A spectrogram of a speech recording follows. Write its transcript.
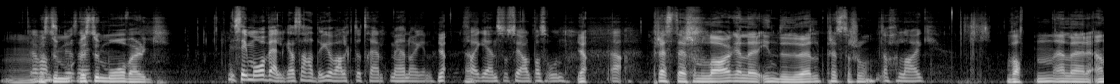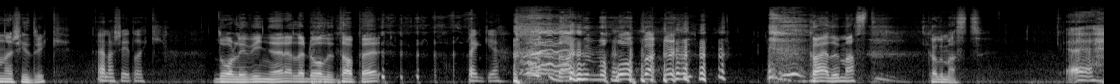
Det er Hvis, du- vanskelig å si. hvis du må velge. Hvis jeg må velge, så hadde jeg jo valgt å trene med noen. Ja. For jeg er en sosial person. Ja. Ja. Prester som lag eller individuell prestasjon? Åh, lag. Vann eller energidrikk? Energidrikk. Dårlig vinner eller dårlig taper? Begge. Nei, du må velge. Hva er du mest? Hva er du mest? Eh,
